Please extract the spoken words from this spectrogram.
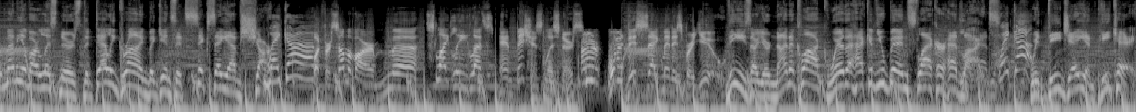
For many of our listeners, the daily grind begins at 6 a.m. sharp. Wake up! But for some of our uh, slightly less ambitious listeners, this segment is for you. These are your 9 o'clock Where the Heck Have You Been slacker headlines. Wake up! With DJ and PK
